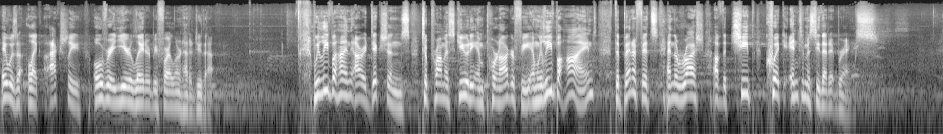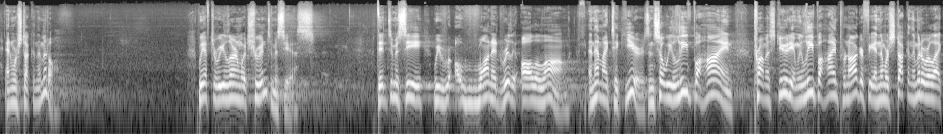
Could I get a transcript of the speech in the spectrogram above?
it was like actually over a year later before I learned how to do that. We leave behind our addictions to promiscuity and pornography, and we leave behind the benefits and the rush of the cheap, quick intimacy that it brings. And we're stuck in the middle. We have to relearn what true intimacy is. The intimacy we wanted really all along, and that might take years. And so we leave behind promiscuity and we leave behind pornography, and then we're stuck in the middle. We're like,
